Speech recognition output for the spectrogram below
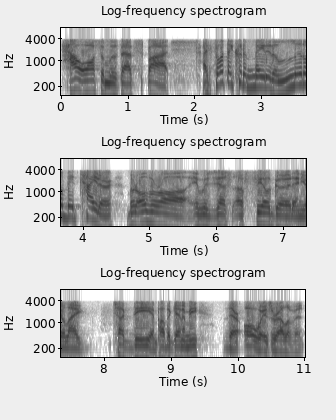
How awesome was that spot? I thought they could have made it a little bit tighter, but overall it was just a feel good and you're like Chuck D and Public Enemy, they're always relevant.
